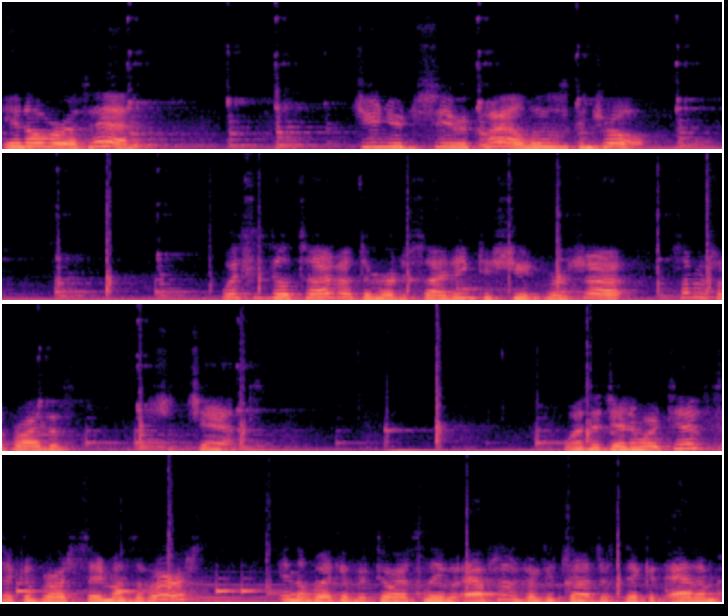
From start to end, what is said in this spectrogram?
in over his head, Junior Deceiver Kyle loses control. Wasting no time after her deciding to shoot a shot, Summer surprises Chance. Wednesday, January 10th, second verse, same as the verse. In the wake of Victoria's leave of absence, Victor challenges Dick and Adam.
